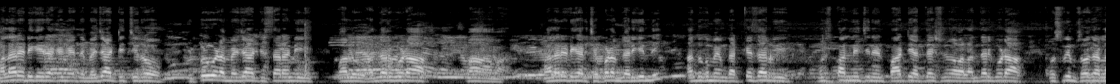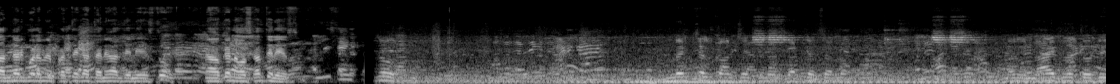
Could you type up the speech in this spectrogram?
మల్లారెడ్డి గారి రకంగా అయితే మెజార్టీ ఇచ్చిరో ఇప్పుడు కూడా మెజార్టీ ఇస్తారని వాళ్ళు అందరూ కూడా మా మల్లారెడ్డి గారు చెప్పడం జరిగింది. అందుకు మేము గట్కేసారి మున్సిపాలిటీ నుంచి నేను పార్టీ అధ్యక్షునిగా వాళ్ళందరికీ కూడా ముస్లిం సోదరులందరికీ కూడా మేము ప్రత్యేక ధన్యవాదాలు తెలియజేస్తూ నా ఒక నమస్కారం తెలియజేస్తున్నాను. మెడికల్ కాన్సెప్షన్ గట్కేశ్వర్లో మరి నాయకులతోటి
